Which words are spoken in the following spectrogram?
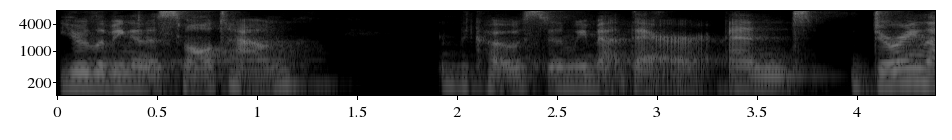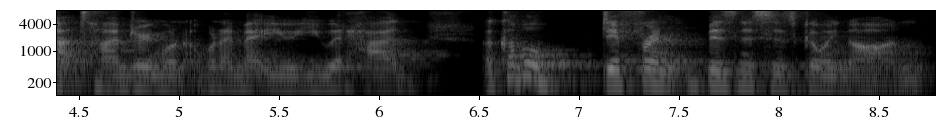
You're living in a small town in the coast and we met there. And during that time during when, when i met you you had had a couple different businesses going on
